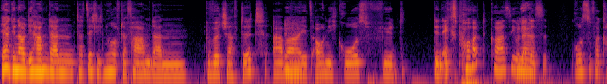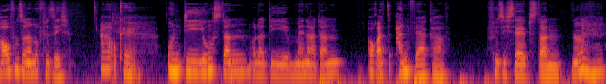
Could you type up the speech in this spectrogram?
Ja, genau, die haben dann tatsächlich nur auf der Farm dann gewirtschaftet, aber mhm. jetzt auch nicht groß für den Export quasi oder ja. das groß zu verkaufen, sondern nur für sich. Ah, okay. Und die Jungs dann oder die Männer dann auch als Handwerker für sich selbst dann. Ne? Mhm.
